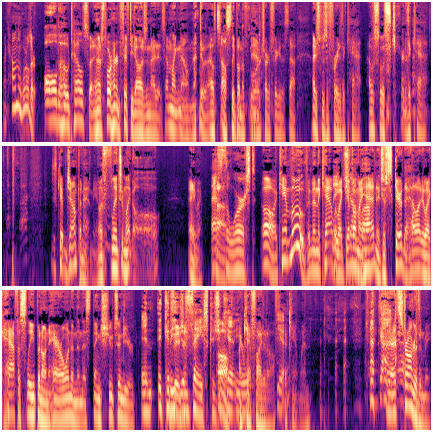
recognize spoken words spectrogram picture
Like, how in the world are all the hotels? And there's four hundred fifty dollars a night. It's- I'm like, no, I'm not doing it. I'll, I'll sleep on the floor and try to figure this out. I just was afraid of the cat. I was so scared of the cat. just kept jumping at me. I was flinching. I'm like, oh. Anyway, That's uh, the worst. oh, I can't move. And then the cat would like get on my jump head, and it just scared the hell out of you. Like half asleep and on heroin, and then this thing shoots into your And it could eat your face because you oh, can't. I You're, can't fight it off. Yeah. I can't win. Yeah, it's stronger than me.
